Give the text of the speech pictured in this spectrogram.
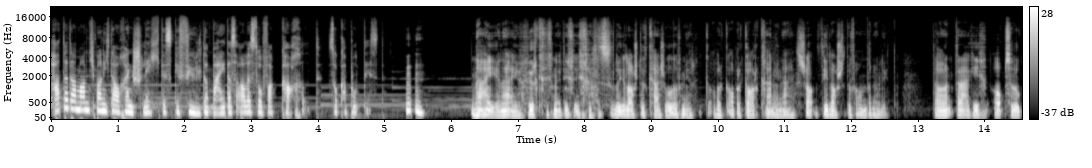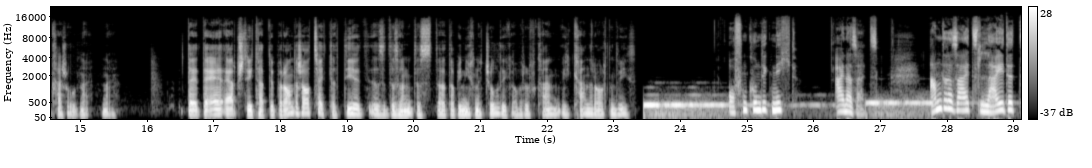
Hat er da manchmal nicht auch ein schlechtes Gefühl dabei, dass alles so verkachelt, so kaputt ist? -mm. Nein, nein, wirklich nicht. Ich, ich, es lastet keine Schuld auf mir. Aber, aber gar keine, nein. Die lastet auf anderen Leuten. Da trage ich absolut keine Schuld, nein. nein. Der, der Erbstreit hat jemand anders angezettelt. Die, also das, das, da, da, bin ich nicht schuldig, aber auf kein, in keiner Art und Weise. Offenkundig nicht. Einerseits. Andererseits leidet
